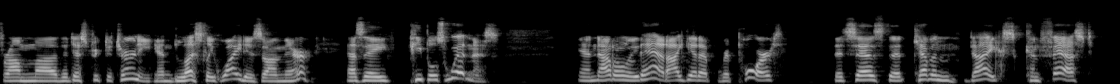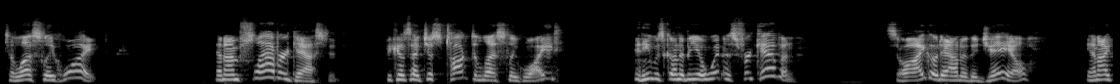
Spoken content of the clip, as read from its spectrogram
from uh, the district attorney, and Leslie White is on there as a people's witness. And not only that, I get a report that says that Kevin Dykes confessed to Leslie White. And I'm flabbergasted because I just talked to Leslie White and he was going to be a witness for Kevin. So I go down to the jail and I,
